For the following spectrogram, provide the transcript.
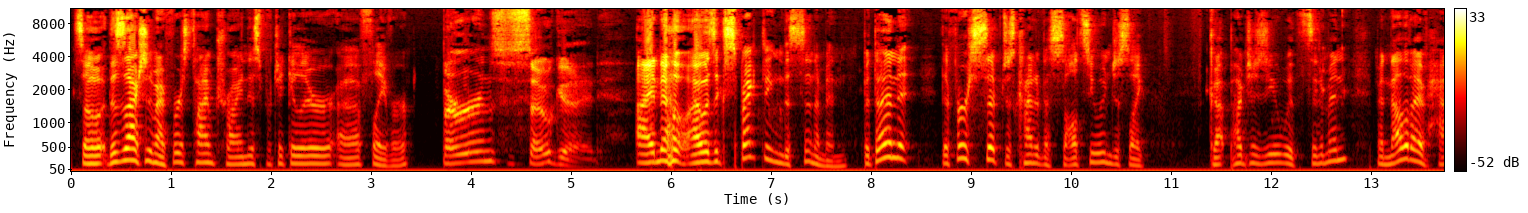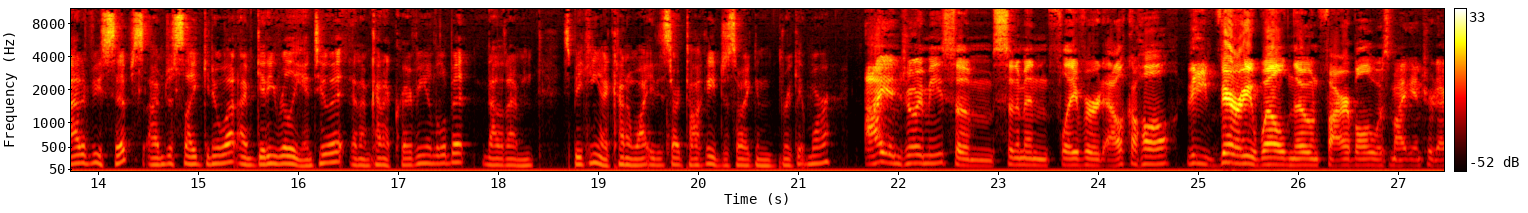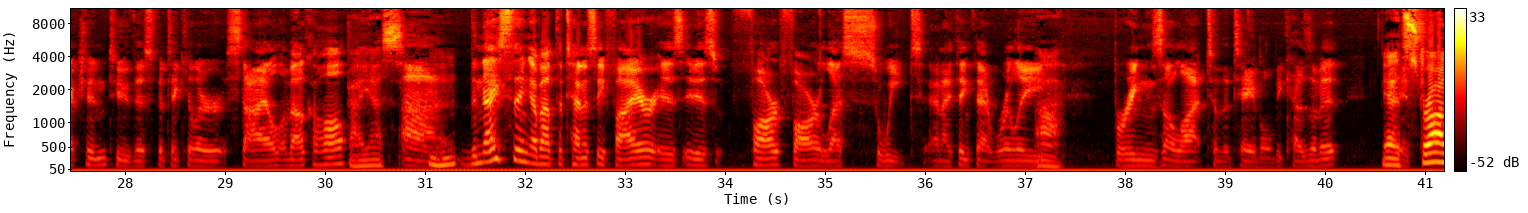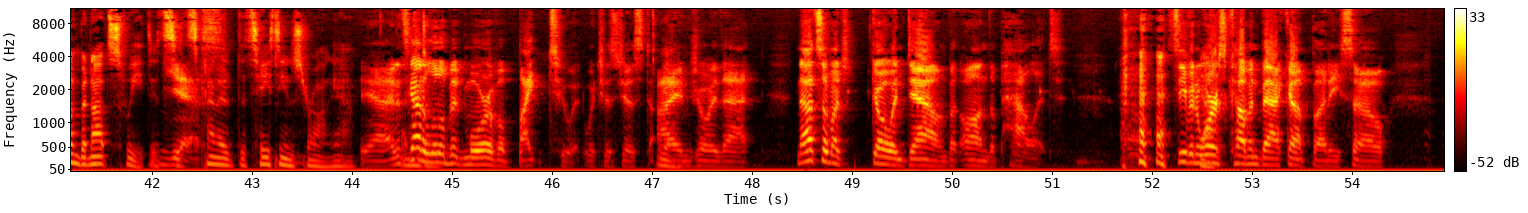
So this is actually my first time trying this particular uh, flavor. Burns so good. I know, I was expecting the cinnamon, but then the first sip just kind of assaults you and just like gut punches you with cinnamon. But now that I've had a few sips, I'm just like, you know what? I'm getting really into it and I'm kind of craving it a little bit. Now that I'm speaking, I kind of want you to start talking just so I can drink it more. I enjoy me some cinnamon flavored alcohol. The very well known Fireball was my introduction to this particular style of alcohol. Ah, yes. Uh, The nice thing about the Tennessee Fire is it is far, far less sweet, and I think that really ah. brings a lot to the table because of it. Yeah, it's, it's- strong but not sweet. It's, Yes. it's kind of the tasty and strong. Yeah. Yeah, and it's got a little bit more of a bite to it, which is just I enjoy that. Not so much going down, but on the palate. Uh, it's even worse coming back up, buddy. So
